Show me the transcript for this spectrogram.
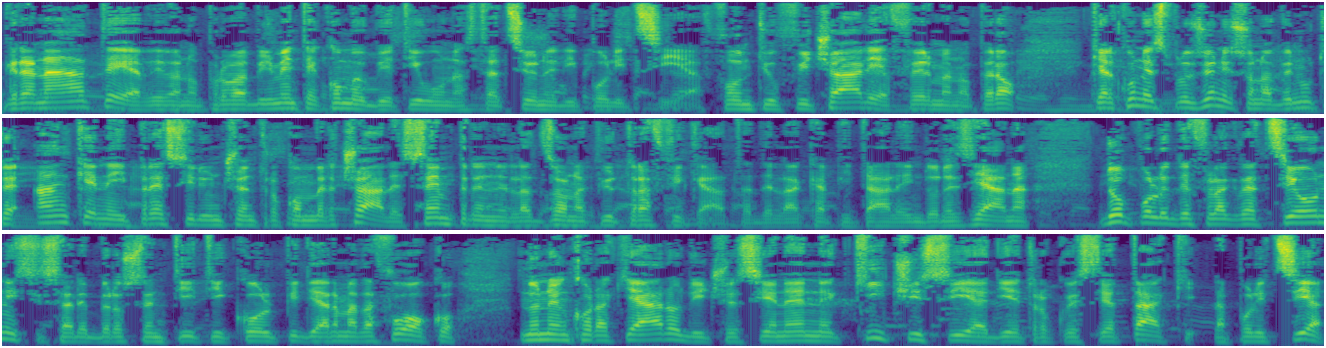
granate e avevano probabilmente come obiettivo una stazione di polizia. Fonti ufficiali affermano però che alcune esplosioni sono avvenute anche nei pressi di un centro commerciale, sempre nella zona più trafficata della capitale indonesiana. Dopo le deflagrazioni si sarebbero sentiti colpi di arma da fuoco. Non è ancora chiaro, dice CNN, chi ci sia dietro questi attacchi. La polizia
